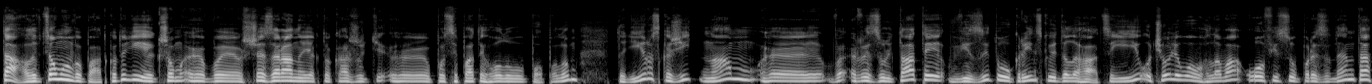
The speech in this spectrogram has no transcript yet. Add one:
Так, але в цьому випадку, тоді, якщо е, ви ще зарано, як то кажуть, е, посипати голову попелом, тоді розкажіть нам е, результати візиту української делегації. Її очолював глава офісу президента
